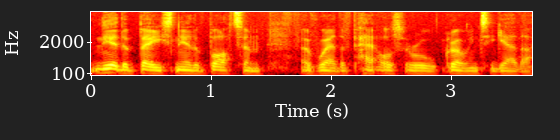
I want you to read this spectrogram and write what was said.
near the base, near the bottom of where the petals are all growing together.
